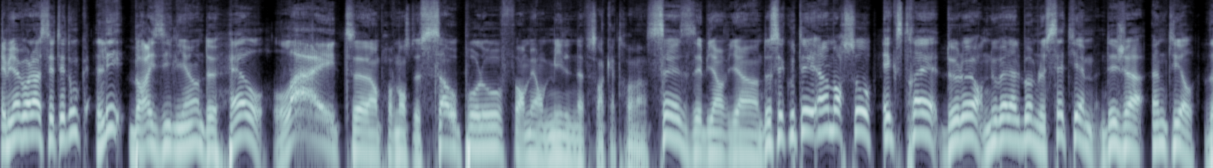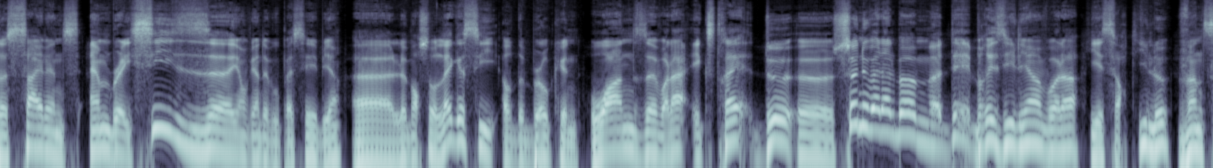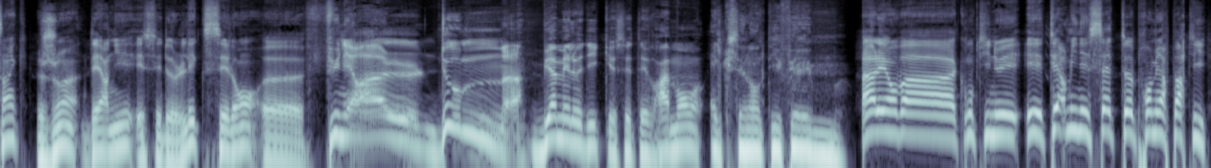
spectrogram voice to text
Eh bien voilà, c'était donc les Brésiliens de Hell Light, euh, en provenance de Sao Paulo, formés en 1996. Eh bien, vient de s'écouter un morceau extrait de leur nouvel album, le septième déjà, Until the Silence Embraces. Et on vient de vous passer eh bien euh, le morceau Legacy of the Broken Ones. Voilà, extrait de euh, ce nouvel album des Brésiliens, voilà, qui est sorti le 25 juin dernier. Et c'est de l'excellent Funeral Doom. Bien mélodique et c'était vraiment excellentifime. Allez, on va continuer et terminer cette première partie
